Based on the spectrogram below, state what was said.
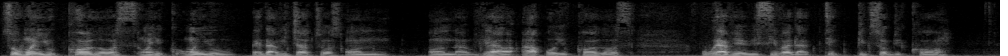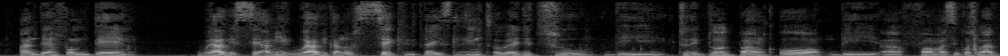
So when you call us, when you when you either reach out to us on on uh, via our app or you call us, we have a receiver that take, picks up the call, and then from there we have a I mean we have a kind of circuit that is linked already to the to the blood bank or the uh, pharmacy because we have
